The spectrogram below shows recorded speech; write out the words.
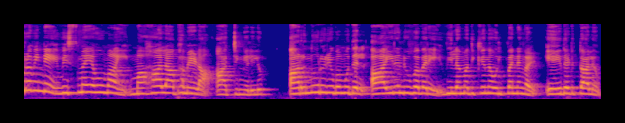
വിലക്കുറവിന്റെ വിസ്മയവുമായി മഹാലാഭമേള ആറ്റിങ്ങലിലും. അറുന്നൂറ് രൂപ മുതൽ ആയിരം രൂപ വരെ വിലമതിക്കുന്ന ഉൽപ്പന്നങ്ങൾ ഏതെടുത്താലും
